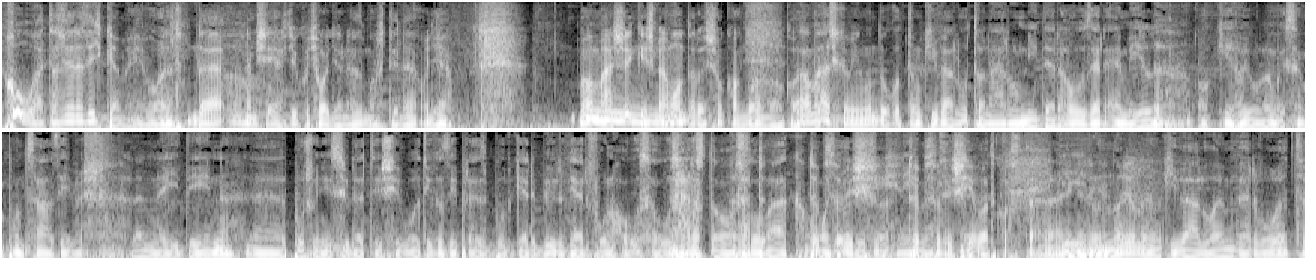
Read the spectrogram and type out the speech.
Hú, hát azért ez így kemény volt, de nem is értjük, hogy hogy jön ez most ide, ugye? Van másik is, mert mondtad, hogy sokan gondolkodtak. A másik, amin gondolkodtam, kiváló tanárom Niederhauser Emil, aki, ha jól emlékszem, pont száz éves lenne idén. Pozsonyi születésű volt igazi Pressburger, Bürger von Haushaus, hát, hozta a hát, szlovák, a többször is, és a német. Többször is hivatkoztál rá. nagyon-nagyon kiváló ember volt.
